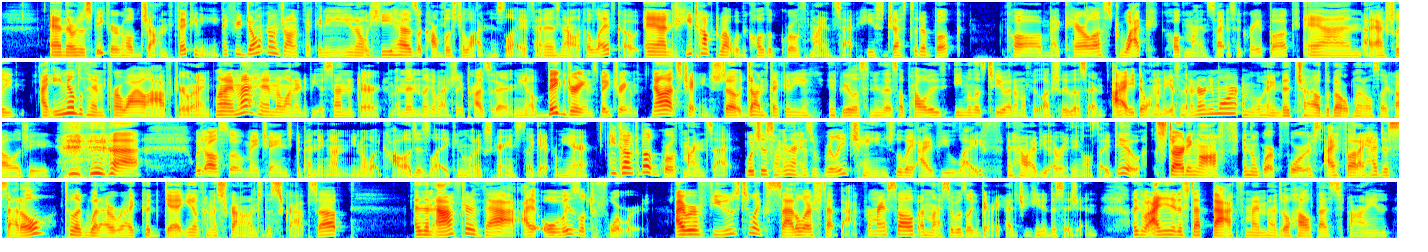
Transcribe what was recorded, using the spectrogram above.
and there was a speaker called John Fickney. If you don't know John Fickney, you know, he has accomplished a lot in his life and is now like a life coach. And he talked about what we call the growth mindset. He suggested a book called by Carol S. Dweck called Mindset. It's a great book. And I actually I emailed with him for a while after when I when I met him, I wanted to be a senator and then like eventually president. You know, big dreams, big dreams. Now that's changed. So John Fickney, if you're listening to this, I'll probably email this to you. I don't know if you'll actually listen. I don't want to be a senator anymore. I'm going to child developmental psychology. which also may change depending on, you know, what college is like and what experiences I get from here. He talked about growth mindset, which is something that has really changed the way I view life and how I view everything else I do. Starting off in the workforce, I thought I had to settle to like whatever I could get, you know, kind of scrounge the scraps up. And then after that, I always looked forward. I refused to like settle or step back for myself unless it was like very educated decision. Like if I needed to step back for my mental health, that's fine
